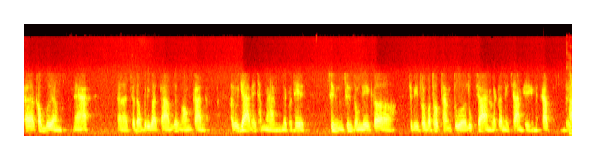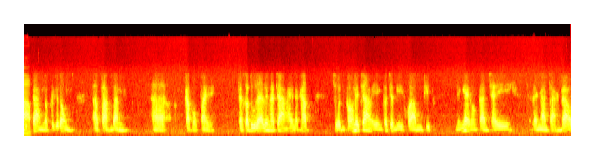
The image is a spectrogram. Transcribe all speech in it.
เอ่อเข้าเมืองนะฮะเอ่อจะต้องปฏิบัติตามเรื่องของการอนุญาตให้ทำงานในประเทศ ซึ่งซึ่งตรงนี้ก็จะมีผลกระทบทั้งตัวลูกจ้างและก็ในายจ้างเองนะครับโดยครับลูกจ้างเราก็จะต้องอาผลักดันอ่า กลับออกไป แต่ก็ดูแลเรื่องค่าจ้างให้นะครับ ส่วนของในายจ้างเองก็จะมีความผิดในแง่ของการใช้แรงงานต่างด้าว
